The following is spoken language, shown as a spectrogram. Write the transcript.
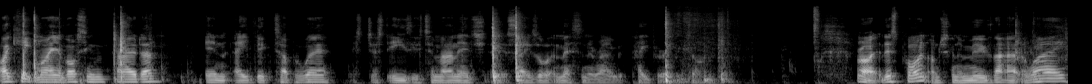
I keep my embossing powder in a big Tupperware. It's just easier to manage and it saves all that messing around with paper every time. Right, at this point, I'm just going to move that out of the way.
